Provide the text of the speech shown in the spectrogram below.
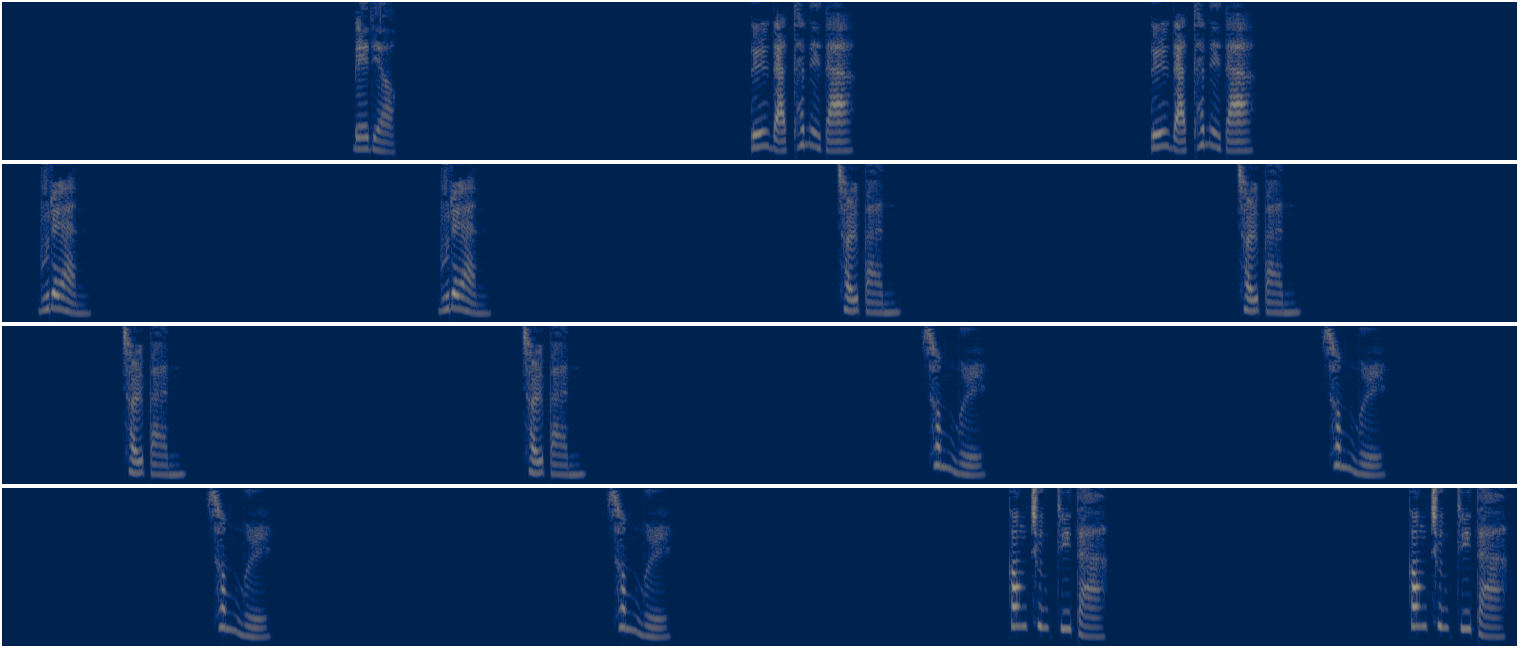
매력. 을 나타내다 을 나타내다. 무례한 무례한 절반. 절반. 절반. 절반. 선물. 선물. 선물. 선물 껑충 뛰다. 껑충 뛰다.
